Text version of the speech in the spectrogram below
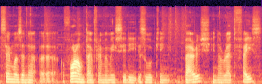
same as in a, uh, 4 hour time frame MACD is looking bearish in a red phase.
